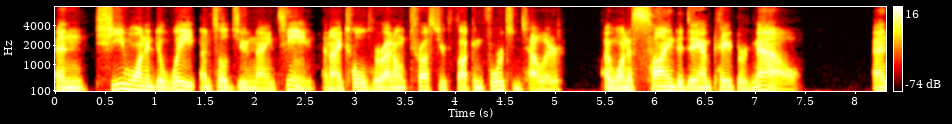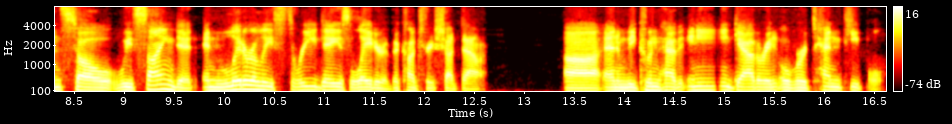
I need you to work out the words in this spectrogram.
and she wanted to wait until June 19th. And I told her, I don't trust your fucking fortune teller. I want to sign the damn paper now. And so we signed it. And literally three days later, the country shut down. Uh, and we couldn't have any gathering over 10 people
